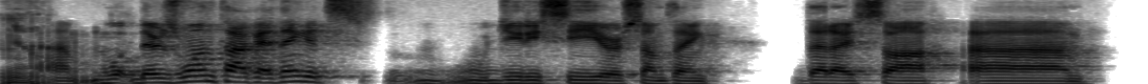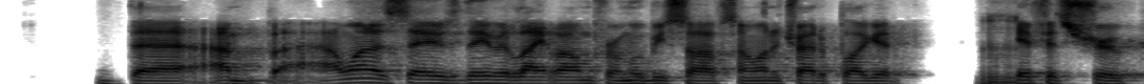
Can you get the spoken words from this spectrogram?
Yeah. Um, there's one talk, I think it's GDC or something that I saw um, that I'm, i want to say it was David Lightbown from Ubisoft. So I want to try to plug it mm-hmm. if it's true.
